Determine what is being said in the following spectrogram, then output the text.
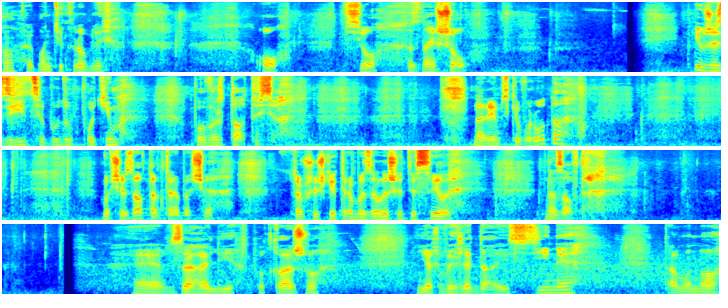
О, ремонтик роблять. О, все, знайшов. І вже звідси буду потім повертатися на римські ворота. Бо ще завтра треба ще трошечки треба залишити сили на завтра. Е, взагалі покажу, як виглядають стіни. Там воно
